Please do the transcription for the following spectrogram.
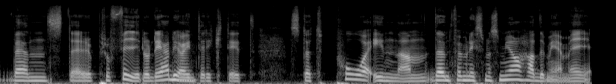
vänsterprofil och det hade jag mm. inte riktigt stött på innan. Den feminismen som jag hade med mig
